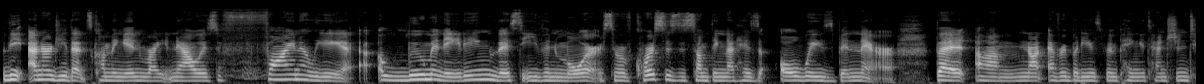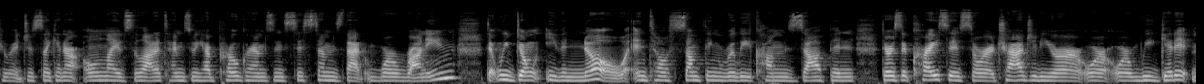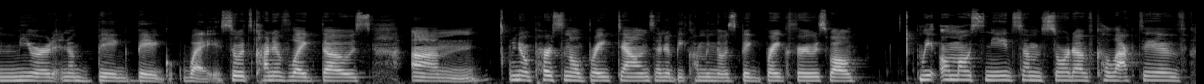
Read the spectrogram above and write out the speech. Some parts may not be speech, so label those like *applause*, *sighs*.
the energy that's coming in right now is finally illuminating this even more. So, of course, this is something that has always been there, but um, not everybody has been paying attention to it. Just like in our own lives, a lot of times we have programs and systems that we're running that we don't even know until something really comes up and there's a crisis or a tragedy or, or, or we get it mirrored in a big, big way. So, it's kind of like those. Um, you know, personal breakdowns and it becoming those big breakthroughs. Well, we almost need some sort of collective.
